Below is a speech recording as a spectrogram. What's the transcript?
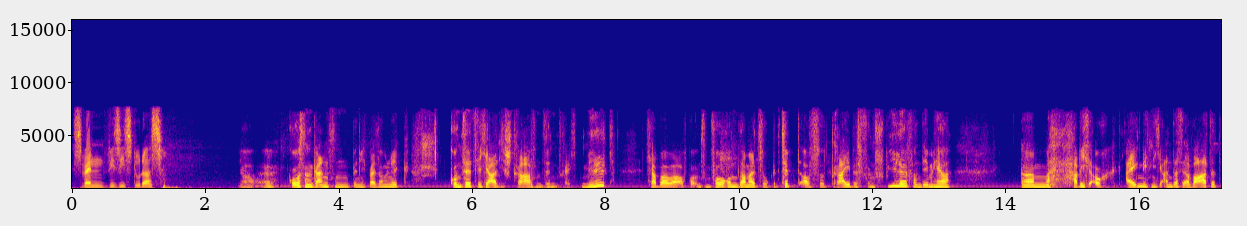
Sven, wie siehst du das? Ja, äh, Großen und Ganzen bin ich bei Dominik. Grundsätzlich ja, die Strafen sind recht mild. Ich habe aber auch bei uns im Forum damals so getippt auf so drei bis fünf Spiele. Von dem her ähm, habe ich auch eigentlich nicht anders erwartet.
